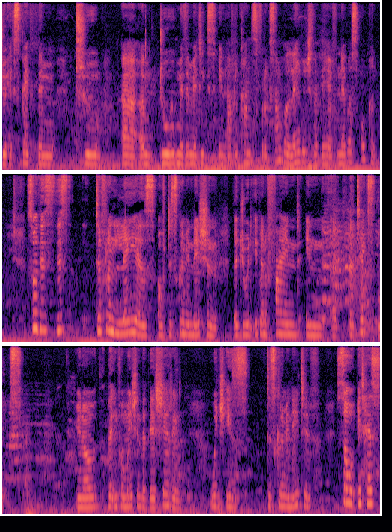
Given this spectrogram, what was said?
you expect them to uh, um, do mathematics in Afrikaans, for example, language that they have never spoken. So this this different layers of discrimination that you would even find in uh, the textbooks you know the information that they're sharing which is discriminative so it has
